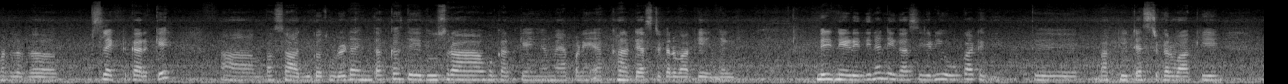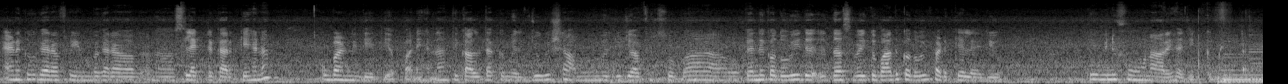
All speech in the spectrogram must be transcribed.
ਮਤਲਬ ਸਿਲੈਕਟ ਕਰਕੇ ਬਸ ਆ ਜੂਗਾ ਥੋੜੇ ਟਾਈਮ ਤੱਕ ਤੇ ਦੂਸਰਾ ਉਹ ਕਰਕੇ ਆਈ ਹਾਂ, ਮੈਂ ਆਪਣੇ ਅੱਖਾਂ ਦਾ ਟੈਸਟ ਕਰਵਾ ਕੇ ਆਈ ਹਾਂ ਮੇਰੀ ਨੇੜੇ ਦੀ ਨਾ ਨਿਗਾਹ ਸੀ ਜਿਹੜੀ, ਉਹ ਘਟ ਗਈ ਤੇ ਬਾਕੀ ਟੈਸਟ ਕਰਵਾ ਕੇ ਐਨਕ ਵਗੈਰਾ ਫਰੇਮ ਵਗੈਰਾ ਸਿਲੈਕਟ ਕਰਕੇ ਹੈ ਨਾ ਉਹ ਬਣਨੀ ਦੇਤੀ ਆਪਾਂ ਨੇ ਹੈ ਨਾ ਤੇ ਕੱਲ ਤੱਕ ਮਿਲ ਜੂਗੀ, ਸ਼ਾਮ ਨੂੰ ਮਿਲ ਜੂ ਜਾਂ ਫਿਰ ਸਵੇਰ ਉਹ ਕਹਿੰਦੇ ਕਦੋਂ ਵੀ 10 ਵਜੇ ਤੋਂ ਬਾਅਦ ਕਦੋਂ ਵੀ ਫੜ ਕੇ ਲੈ ਜਿਓ। ਤੇ ਮੈਨੂੰ ਫੋਨ ਆ ਰਿਹਾ ਜੀ ਇੱਕ ਮਿੰਟ।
